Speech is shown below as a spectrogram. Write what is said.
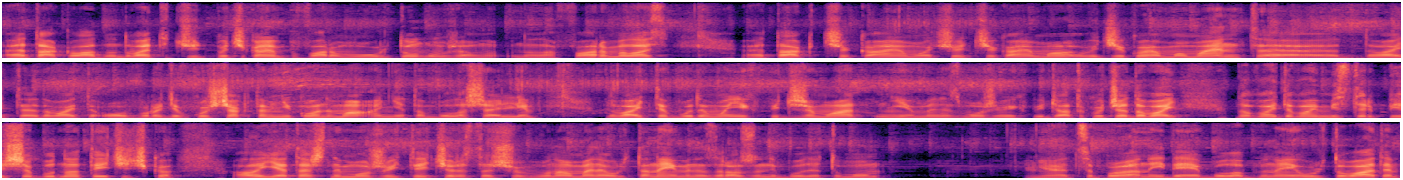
Е, так, ладно, давайте чуть почекаємо, пофармимо ульту, ну вже вона нафармилась. Е, так, чекаємо, чуть чекаємо, вичікуємо момент. Е, давайте, давайте. О, вроді в кущах там нікого нема. А ні, там була Шеллі. Давайте будемо їх піджимати. Ні, ми не зможемо їх піджати. Хоча давай, давай, давай, містер Пі, ще будь тичечка. Але я теж не можу йти через те, що вона в мене ультане і мене зразу не буде. Тому е, це погана ідея була б неї ультувати.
